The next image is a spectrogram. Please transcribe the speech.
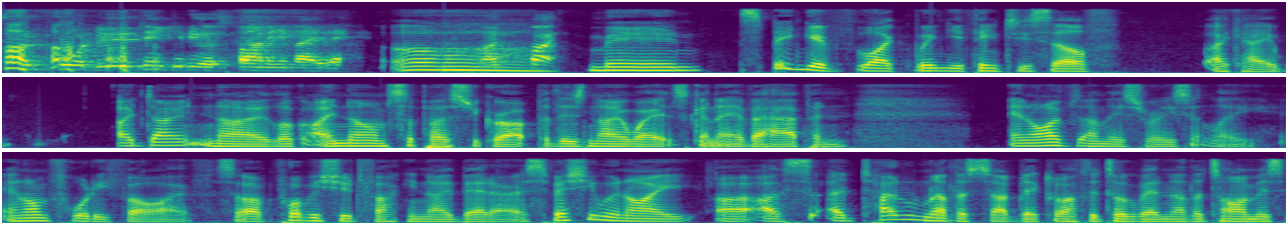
the thinking he was funny, mate. Oh Like, man! Speaking of like when you think to yourself, okay, I don't know. Look, I know I'm supposed to grow up, but there's no way it's going to ever happen. And I've done this recently, and I'm 45, so I probably should fucking know better. Especially when I, I I've, a total another subject I'll have to talk about another time is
